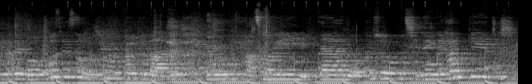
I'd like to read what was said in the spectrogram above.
네, 먼 곳에서 오신 분들도 많으시고 저희 일단 워크숍 진행을 함께 해주실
